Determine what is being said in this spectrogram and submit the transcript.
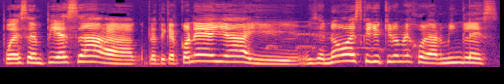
pues empieza a platicar con ella y me dice, no, es que yo quiero mejorar mi inglés.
